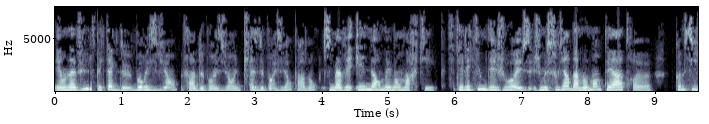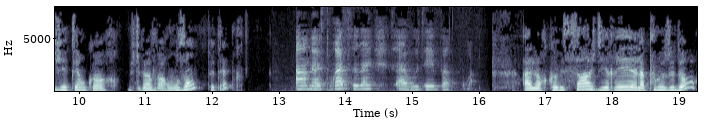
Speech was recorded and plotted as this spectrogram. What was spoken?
et on a vu le spectacle de Boris Vian, enfin de Boris Vian, une pièce de Boris Vian, pardon, qui m'avait énormément marqué. C'était l'écume des jours et je me souviens d'un moment de théâtre euh, comme si j'y étais encore. Je devais avoir 11 ans, peut-être. Un soleil, ça vous évoque alors comme ça, je dirais la poule aux œufs d'or.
